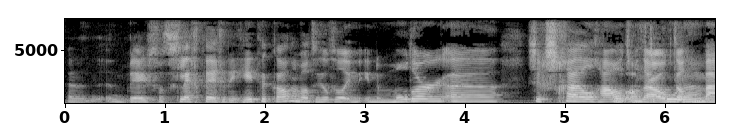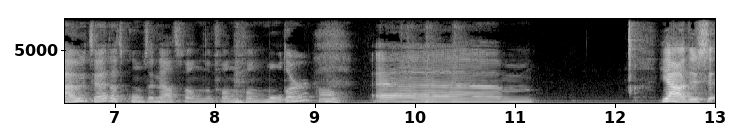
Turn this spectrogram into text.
een, een beest wat slecht tegen de hitte kan en wat heel veel in, in de modder eh, zich schuilhoudt. Vandaar ook dat muid, hè, dat komt inderdaad van, van, van modder. Oh, Ehm, ja, dus,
